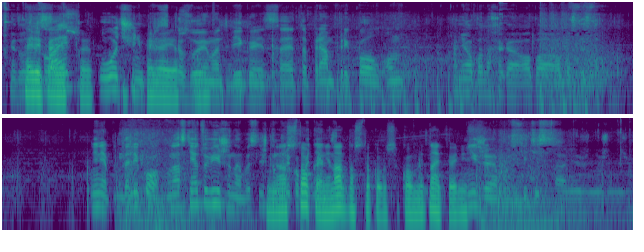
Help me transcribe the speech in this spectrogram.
Хэви очень конечно. предсказуемо двигается. Это прям прикол. Он. Они оба на хг, оба, оба с листа. Не-не, далеко. У нас нету вижена, вы слишком Не далеко настолько, не поднялись. надо настолько высоко. Миднайт, вернись. Ниже опуститесь. А, ниже, ниже, ниже.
